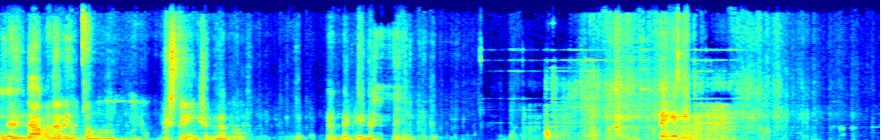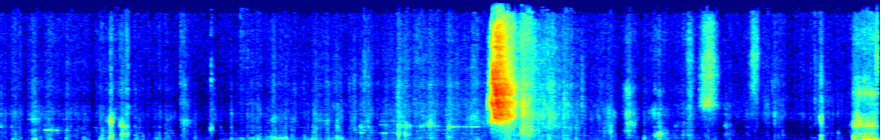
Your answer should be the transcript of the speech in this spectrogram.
Nanda ko na rin itong extension na to. Nandagay natin. Tingin Ah,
